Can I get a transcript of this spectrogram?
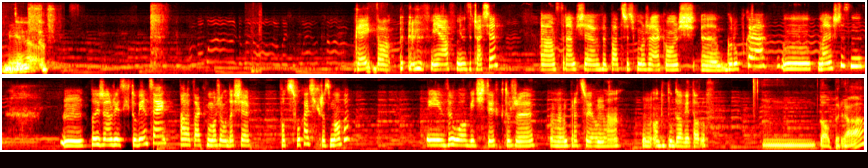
Do jutra. Okej, to ja w międzyczasie staram się wypatrzeć może jakąś e, grupkę mm, mężczyzn. Mm, Podejrzewam, że jest ich tu więcej, ale tak może uda się podsłuchać ich rozmowy i wyłowić tych, którzy e, pracują na odbudowie torów. Mm, dobra,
